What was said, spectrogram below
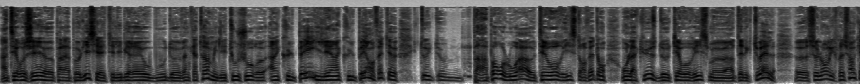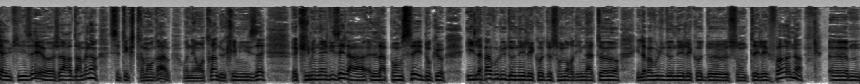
interrogé euh, par la police, il a été libéré au bout de 24 heures, mais il est toujours inculpé. Il est inculpé en fait par rapport aux lois terroristes. En fait, on, on l'accuse de terrorisme intellectuel, selon l'expression qu'a utilisée euh, Gérard Darmanin. C'est extrêmement grave. On est en train de criminaliser, euh, la, pensée. Donc, euh, il n'a pas voulu donner les codes de son ordinateur, il n'a pas voulu donner les codes de son téléphone. Euh,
